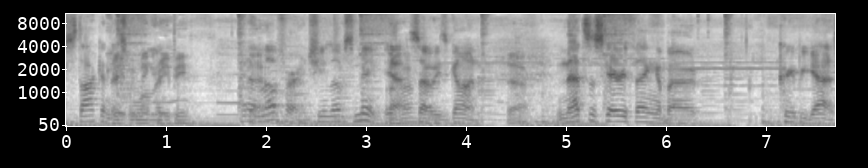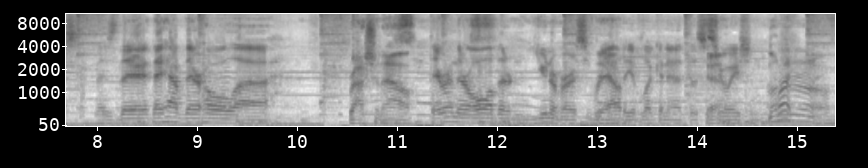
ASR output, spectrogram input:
Stalking this woman. creepy. And I love her, and she loves me. Yeah. Uh-huh. So he's gone. Yeah. And that's the scary thing about creepy guys, is they they have their whole uh, Rationale. they're in their whole other universe reality of looking at the Yeah. situation. No, What? no, no, no.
